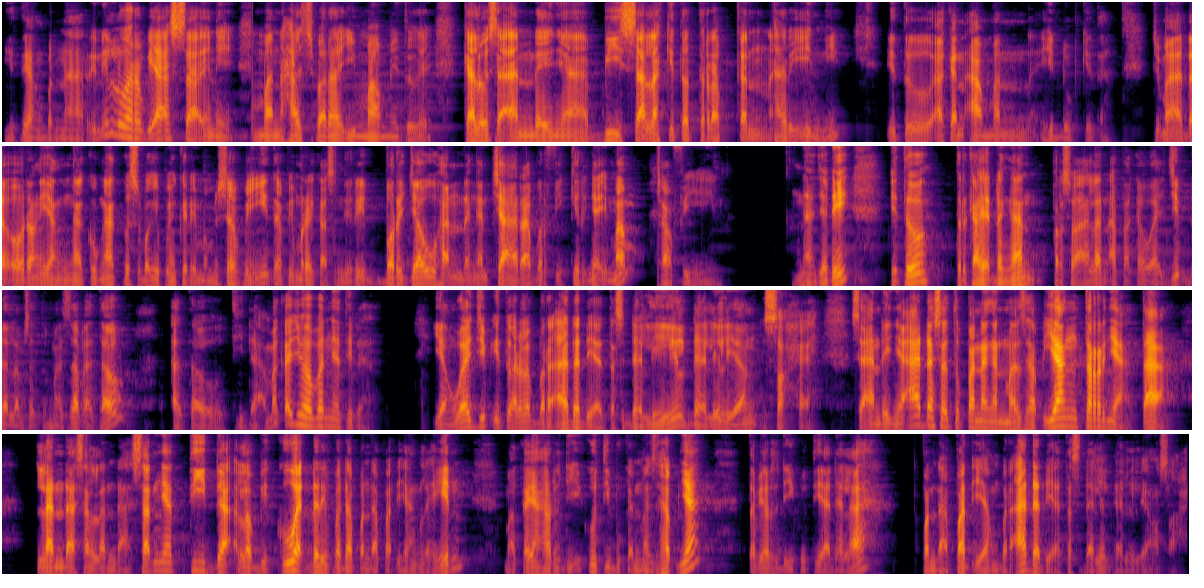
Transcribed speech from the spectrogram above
itu yang benar. Ini luar biasa ini manhaj para imam itu. Kalau seandainya bisalah kita terapkan hari ini, itu akan aman hidup kita. Cuma ada orang yang ngaku-ngaku sebagai pengikut Imam Syafi'i, tapi mereka sendiri berjauhan dengan cara berfikirnya Imam Syafi'i. Nah, jadi itu terkait dengan persoalan apakah wajib dalam satu mazhab atau atau tidak. Maka jawabannya tidak. Yang wajib itu adalah berada di atas dalil-dalil yang sahih. Seandainya ada satu pandangan mazhab yang ternyata landasan-landasannya tidak lebih kuat daripada pendapat yang lain, maka yang harus diikuti bukan mazhabnya, tapi harus diikuti adalah pendapat yang berada di atas dalil-dalil yang sah.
